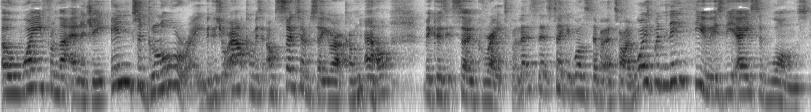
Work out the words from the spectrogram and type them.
away from that energy into glory because your outcome is I'm so tempted to say your outcome now because it's so great but let's let's take it one step at a time. What is beneath you is the ace of wands.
